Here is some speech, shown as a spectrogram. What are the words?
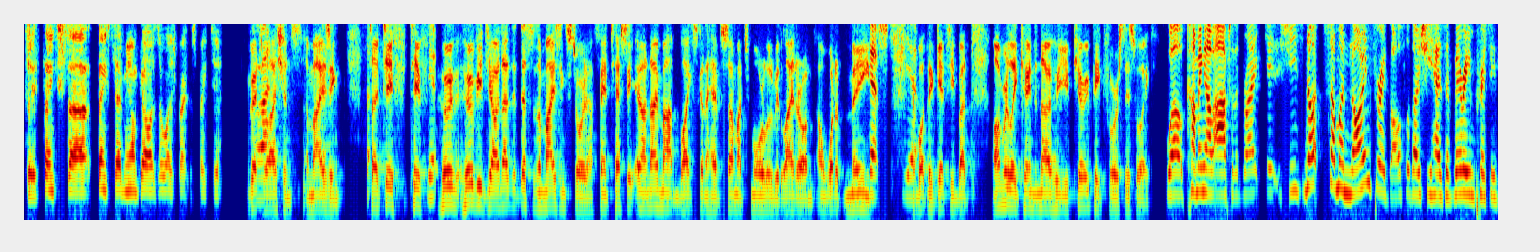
to. Thanks. Uh, thanks for having me on, guys. Always great to speak to you. Congratulations, right. amazing. So, Tiff, Tiff, yep. who, who have you joined? I know that that's an amazing story, fantastic. And I know Martin Blake's going to have so much more a little bit later on, on what it means yep. Yep. and what that gets you. But I'm really keen to know who you've cherry picked for us this week. Well, coming up after the break, she's not someone known for her golf, although she has a very impressive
